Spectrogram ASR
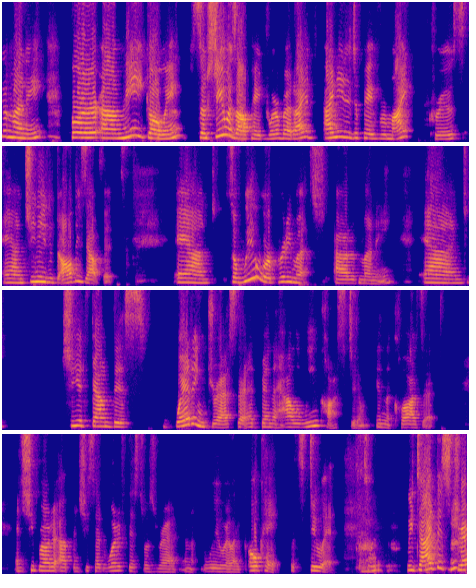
the money for uh, me going, so she was all paid for, but I I needed to pay for my cruise, and she needed all these outfits, and so we were pretty much out of money, and she had found this wedding dress that had been a Halloween costume in the closet and she brought it up and she said, What if this was red? And we were like, Okay, let's do it. So we dyed this dress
